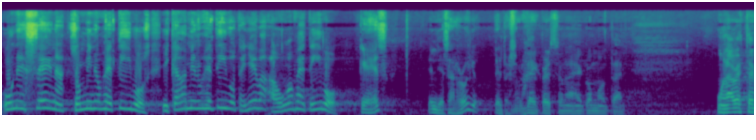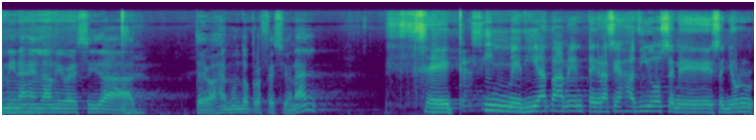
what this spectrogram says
Una escena son mini objetivos y cada mini objetivo te lleva a un objetivo, que es el desarrollo del personaje. del personaje como tal. Una vez terminas en la universidad, te vas al mundo profesional. Se- casi inmediatamente, gracias a Dios, se me, el señor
